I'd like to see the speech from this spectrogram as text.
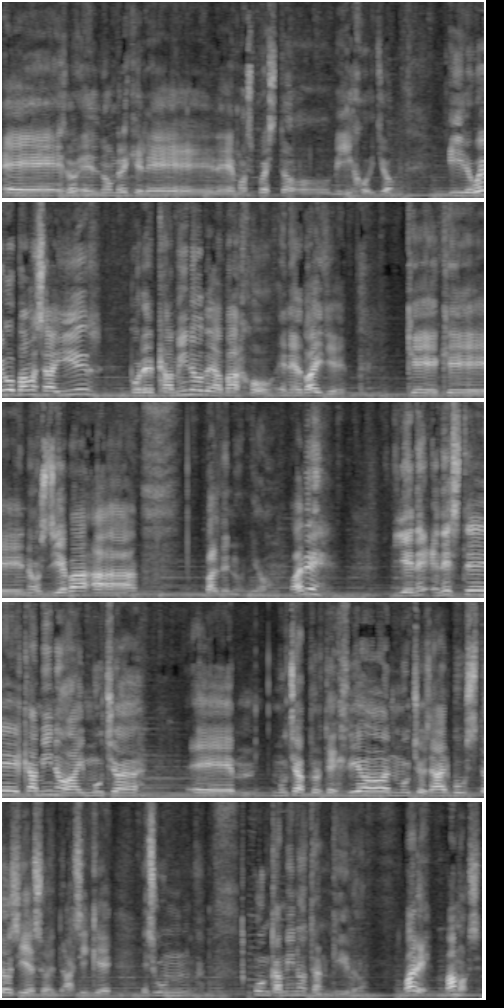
eh, es el nombre que le, hemos puesto mi hijo y yo. Y luego vamos a ir por el camino de abajo, en el valle, que, que nos lleva a Valdenuño, ¿vale? y en, este camino hay mucha, eh, mucha protección, muchos arbustos y eso, así que es un, un camino tranquilo. Vale, vamos.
